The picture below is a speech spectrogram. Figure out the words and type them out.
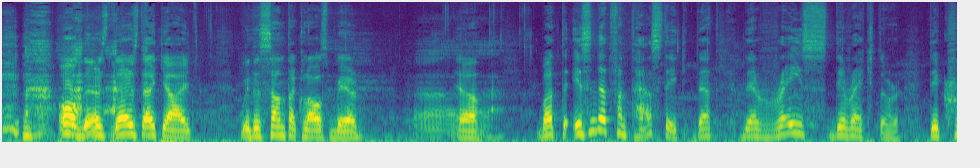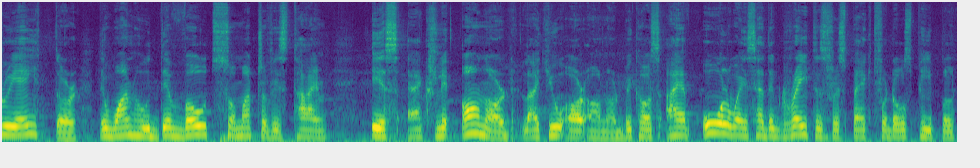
oh, there's there's that guy with the Santa Claus beard. yeah. But isn't that fantastic that the race director, the creator, the one who devotes so much of his time is actually honored like you are honored because I have always had the greatest respect for those people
